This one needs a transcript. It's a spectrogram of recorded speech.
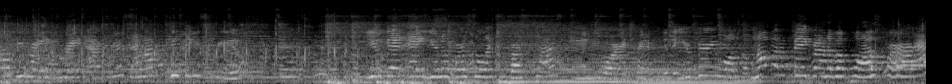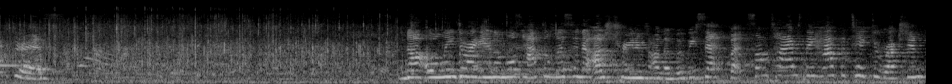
help. You are a great actress. I have two things for you. You get a Universal Express pass and you are a trainer for the day. You're very welcome. How about a big round of applause for our actress? Not only do our animals have to listen to us trainers on the movie set, but sometimes they have to take direction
